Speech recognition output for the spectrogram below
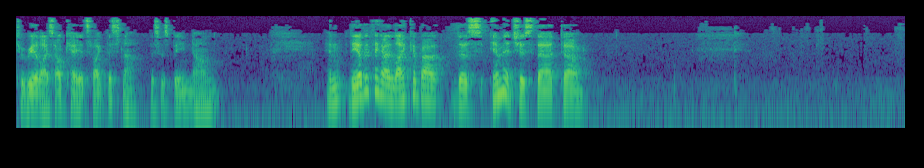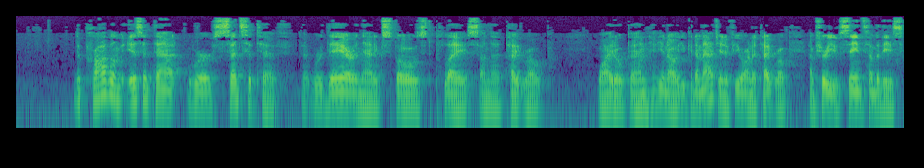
to realize, okay, it's like this now. This is being known. And the other thing I like about this image is that uh, the problem isn't that we're sensitive. that we're there in that exposed place on the tightrope, wide open. You know, you can imagine if you're on a tightrope. I'm sure you've seen some of these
